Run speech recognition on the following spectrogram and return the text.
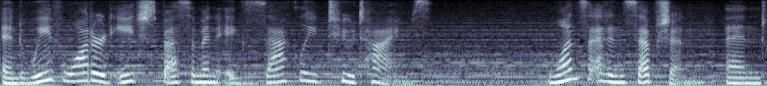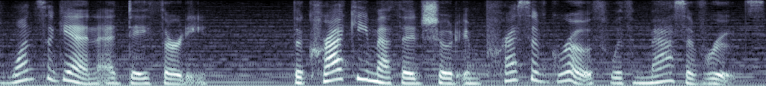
and we've watered each specimen exactly two times. Once at inception, and once again at day 30. The Kratky method showed impressive growth with massive roots,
